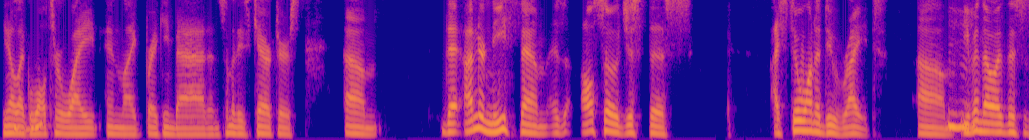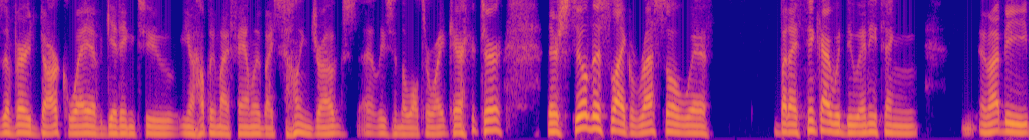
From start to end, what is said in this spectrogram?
You know, like mm-hmm. Walter White and like Breaking Bad and some of these characters. Um, that underneath them is also just this I still want to do right um, mm-hmm. even though this is a very dark way of getting to you know helping my family by selling drugs at least in the walter white character there's still this like wrestle with but i think i would do anything it might be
